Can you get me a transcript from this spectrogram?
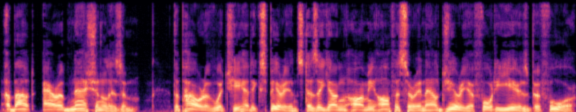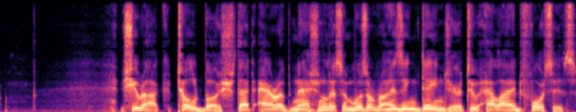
about Arab nationalism, the power of which he had experienced as a young army officer in Algeria 40 years before. Chirac told Bush that Arab nationalism was a rising danger to Allied forces.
